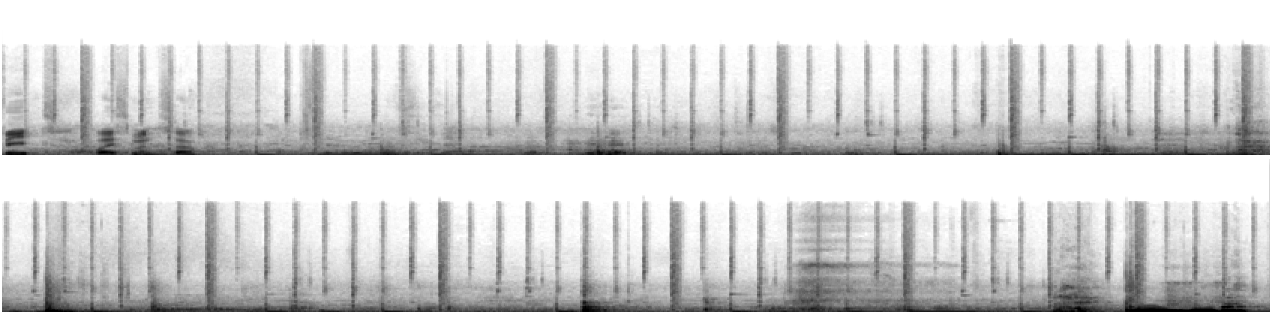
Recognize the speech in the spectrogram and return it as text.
feet placement. So.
